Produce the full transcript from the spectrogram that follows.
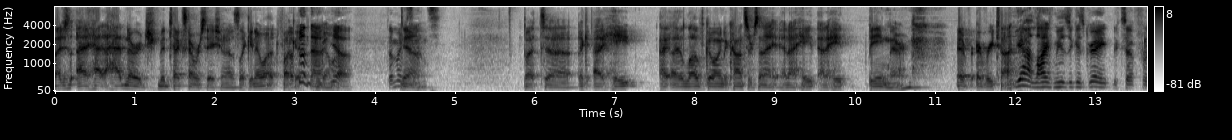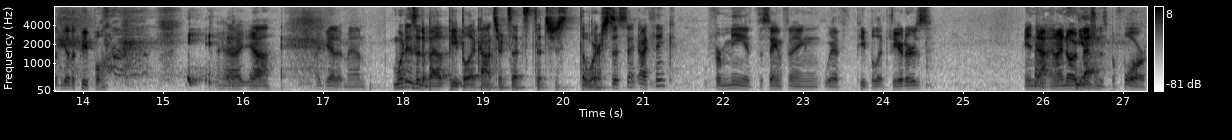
I just. I had, I had an urge mid text conversation. I was like, you know what? Fuck I've it. done I'm that. going. Yeah, that makes Yeah. sense. But uh, like, I hate. I, I love going to concerts, and I and I hate. And I hate being there every, every time. Yeah, live music is great, except for the other people. yeah, yeah, I get it, man. What is it about people at concerts that's that's just the worst? the same, I think for me, it's the same thing with people at theaters. In that, and I know I've Yeah. mentioned this before,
